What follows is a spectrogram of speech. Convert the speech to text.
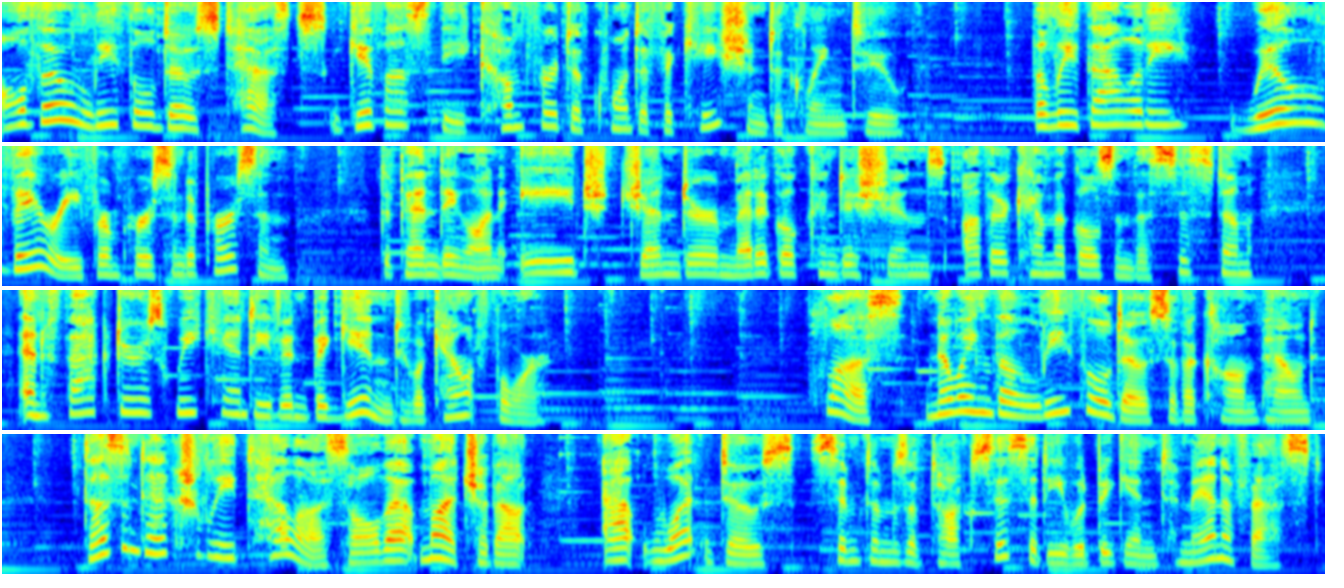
although lethal dose tests give us the comfort of quantification to cling to, the lethality will vary from person to person, depending on age, gender, medical conditions, other chemicals in the system, and factors we can't even begin to account for. Plus, knowing the lethal dose of a compound doesn't actually tell us all that much about at what dose symptoms of toxicity would begin to manifest.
